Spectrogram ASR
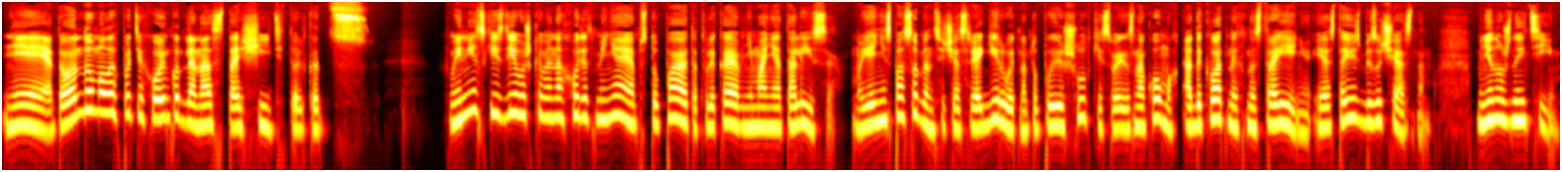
Нет, он думал их потихоньку для нас стащить, только тс. Хмельницкие с девушками находят меня и обступают, отвлекая внимание от Алисы. Но я не способен сейчас реагировать на тупые шутки своих знакомых, адекватно их настроению, и остаюсь безучастным. Мне нужно идти.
